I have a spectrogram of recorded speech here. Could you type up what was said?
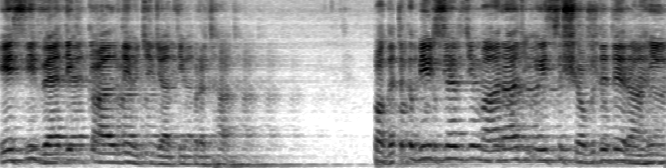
ਇਸੀ ਵੈਦਿਕ ਕਾਲ ਦੇ ਵਿੱਚ ਜਾਤੀ ਪ੍ਰਥਾ ਭਗਤ ਕਬੀਰ ਸਾਹਿਬ ਜੀ ਮਹਾਰਾਜ ਇਸ ਸ਼ਬਦ ਦੇ ਰਾਹੀਂ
